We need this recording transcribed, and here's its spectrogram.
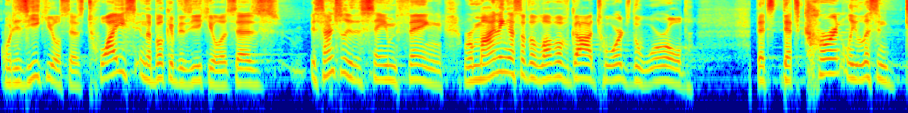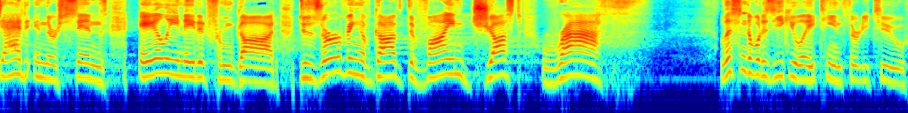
what Ezekiel says. Twice in the book of Ezekiel, it says essentially the same thing, reminding us of the love of God towards the world that's, that's currently, listen, dead in their sins, alienated from God, deserving of God's divine just wrath. Listen to what Ezekiel 18 32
